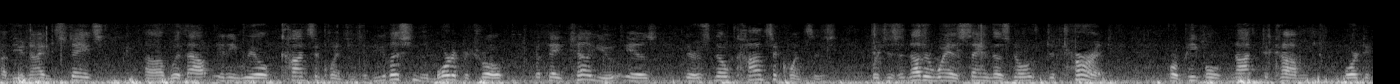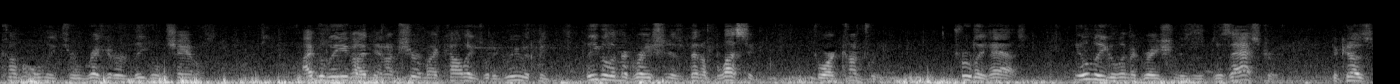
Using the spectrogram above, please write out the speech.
of the United States uh, without any real consequences. If you listen to the Border Patrol, what they tell you is there's no consequences, which is another way of saying there's no deterrent for people not to come or to come only through regular legal channels. I believe, and I'm sure my colleagues would agree with me, legal immigration has been a blessing to our country. It truly has. Illegal immigration is a disaster because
